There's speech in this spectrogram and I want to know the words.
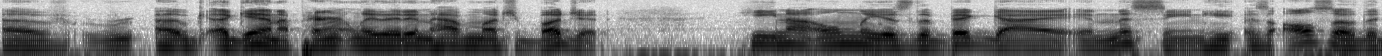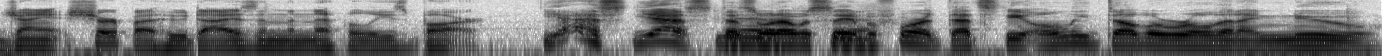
of, of again, apparently they didn't have much budget. He not only is the big guy in this scene, he is also the giant Sherpa who dies in the Nepalese bar. Yes, yes, that's Yeah, what I was saying yeah. before. That's the only double role that I knew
